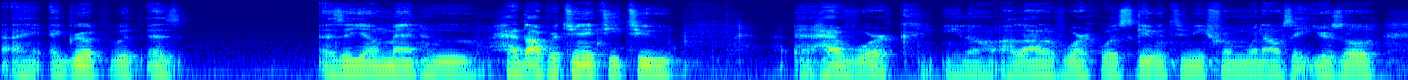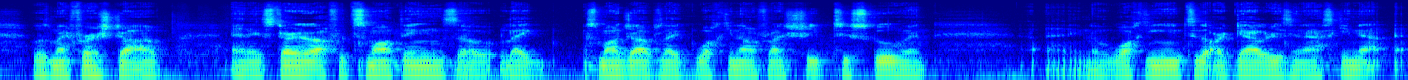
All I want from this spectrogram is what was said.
I, I grew up with as as a young man who had the opportunity to have work. You know, a lot of work was given to me from when I was eight years old. It was my first job, and it started off with small things, so like small jobs like walking down Front Street to school and uh, you know walking into the art galleries and asking that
